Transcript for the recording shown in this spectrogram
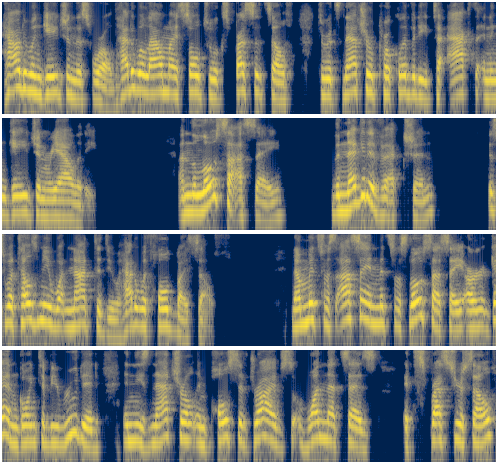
how to engage in this world, how to allow my soul to express itself through its natural proclivity to act and engage in reality. And the lo sa'aseh, the negative action, is what tells me what not to do, how to withhold myself. Now, mitzvahs asay and mitzvahs lo saseh are again going to be rooted in these natural impulsive drives. One that says, express yourself,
